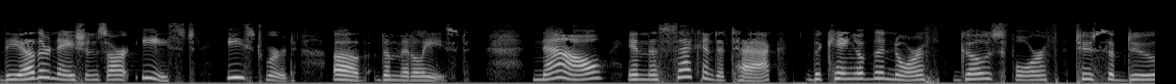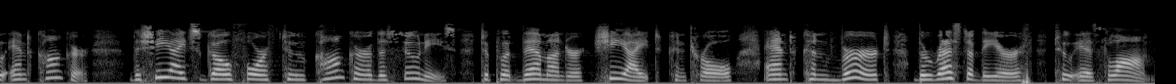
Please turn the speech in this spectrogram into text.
The other nations are east, eastward of the Middle East. Now, in the second attack, the king of the north goes forth to subdue and conquer. The Shiites go forth to conquer the Sunnis, to put them under Shiite control, and convert the rest of the earth to Islam.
